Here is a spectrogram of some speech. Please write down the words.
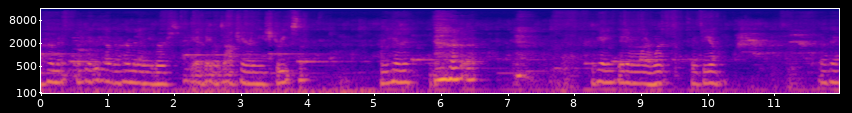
the hermit. Okay, we have the hermit in reverse. Yeah, they was out here in these streets. I'm here. okay, they didn't want to work with you. Okay.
